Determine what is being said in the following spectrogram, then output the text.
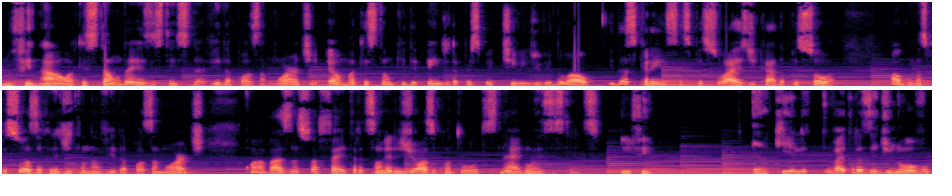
No final, a questão da existência da vida após a morte é uma questão que depende da perspectiva individual e das crenças pessoais de cada pessoa. Algumas pessoas acreditam na vida após a morte com a base na sua fé e tradição religiosa, enquanto outros negam a existência. Enfim, Aqui ele vai trazer de novo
